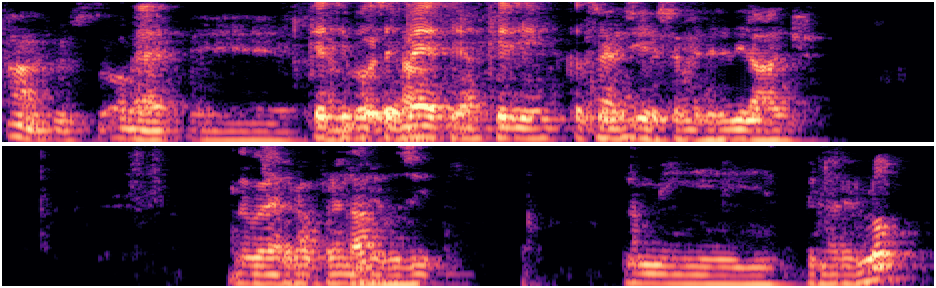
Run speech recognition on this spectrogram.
Ah, giusto. Vabbè. eh, Che tipo 6 metri anche lì? Cazzo. Eh sì, 6 metri di raggio. Dove le Però porta? prendere così. Dammi pennarello.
